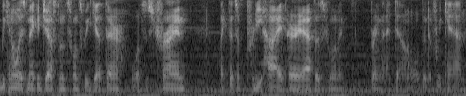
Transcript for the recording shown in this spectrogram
we can always make adjustments once we get there. Let's just try and, like, that's a pretty high Periapis. We want to bring that down a little bit if we can.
